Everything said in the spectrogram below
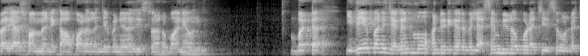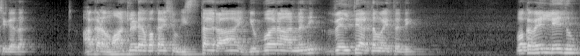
ప్రజాస్వామ్యాన్ని కాపాడాలని చెప్పి నినదిస్తున్నారు బాగానే ఉంది. బట్ ఇదే పని జగన్మోహన్ రెడ్డి గారు వెళ్ళి అసెంబ్లీలో కూడా చేసి ఉండొచ్చు కదా. అక్కడ మాట్లాడే అవకాశం ఇస్తారా ఇవ్వరా అన్నది వెళ్తే అర్థమవుతుంది. ఒకవేళ లేదు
